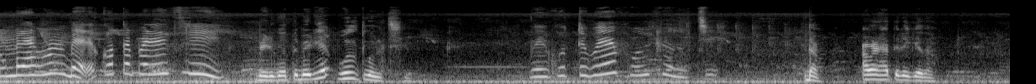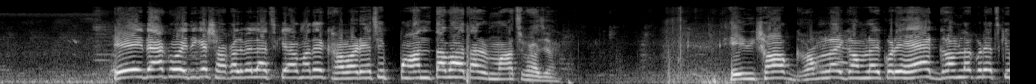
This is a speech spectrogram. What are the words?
আমরা এখন বের করতে পেরেছি বের করতে বেরিয়ে ফুল তুলছি বের করতে পেরে ফুল তুলছি দাও আবার হাতে রেখে দাও এই দেখো এদিকে সকালবেলা আজকে আমাদের খাবারে আছে পান্তা ভাত আর মাছ ভাজা এই সব গামলায় গামলায় করে এক গামলা করে আজকে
